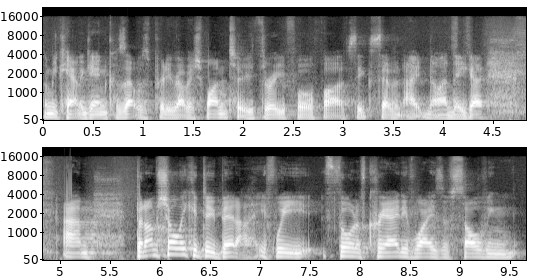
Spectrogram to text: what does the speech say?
Let me count again because that was pretty rubbish. One, two, three, four, five, six, seven, eight, nine. There you go. Um, but I'm sure we could do better if we thought of creative ways of solving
